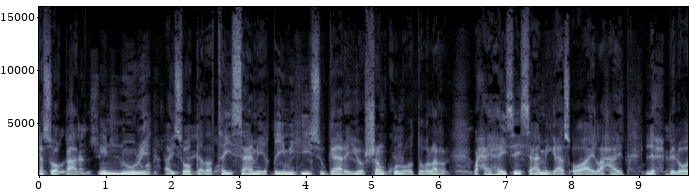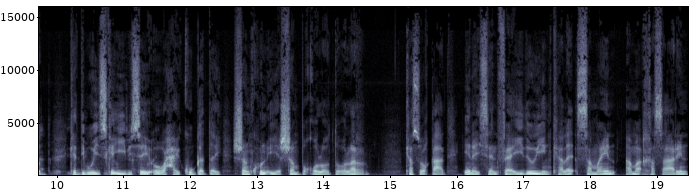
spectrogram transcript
ka soo qaad in nuuri ay soo gadatay saami qiimihiisu gaarayo shan kun oo doolar waxay haysay saamigaas oo ay lahayd lix bilood. Kadib way iska iibisay oo waxay ku gaday shan kun iyo shan boqol oo doolar ka soo qaad inaysan faa'iidooyin kale samayn ama khasaarin.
